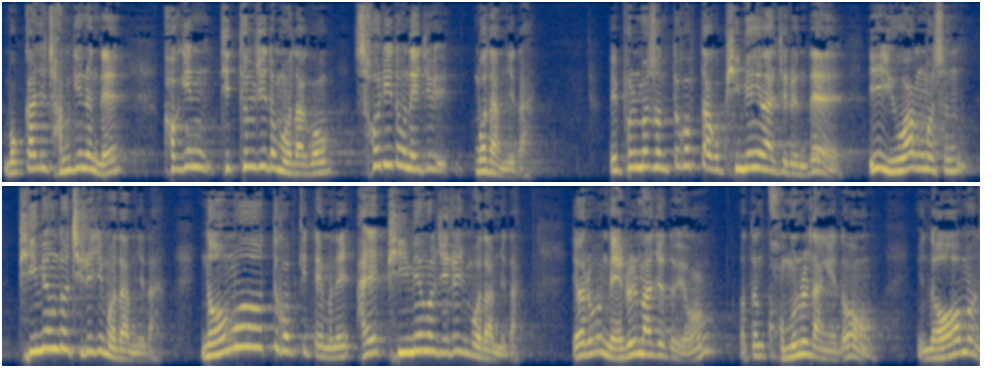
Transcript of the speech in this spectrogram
목까지 잠기는데 거긴 뒤틀지도 못하고 소리도 내지 못합니다. 불못은 뜨겁다고 비명이나 지르는데 이 유황못은 비명도 지르지 못합니다. 너무 뜨겁기 때문에 아예 비명을 지르지 못합니다. 여러분 매를 맞아도요 어떤 고문을 당해도 너무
